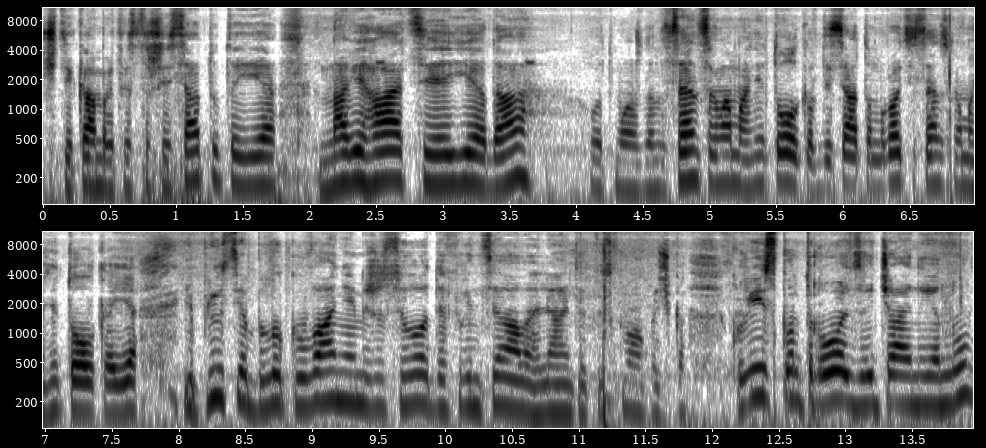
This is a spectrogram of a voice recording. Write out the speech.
Ті камери 360 тут є. Навігація є, да? От можна. Сенсорна магнітолка. В 10-му році сенсорна магнітолка є. І плюс є блокування між усього диференціала. Гляньте, тут кнопочка. Круїз контроль, звичайно, є. Ну,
